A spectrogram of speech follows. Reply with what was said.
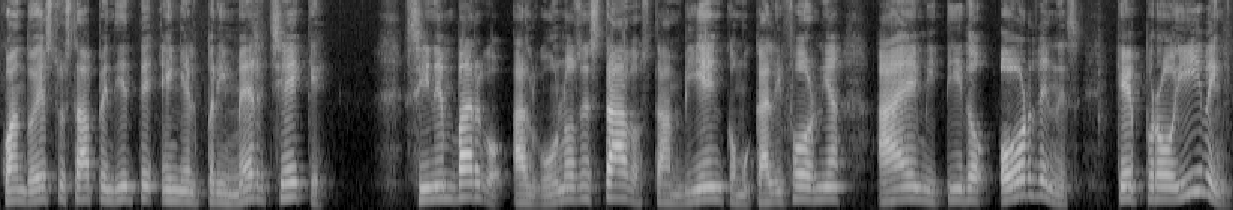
cuando esto estaba pendiente en el primer cheque sin embargo, algunos estados, también como California, ha emitido órdenes que prohíben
